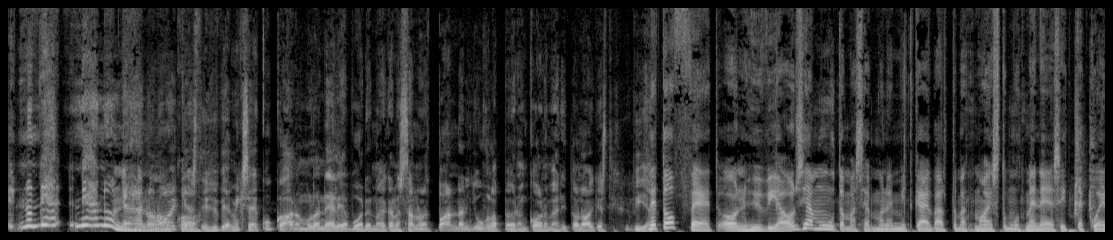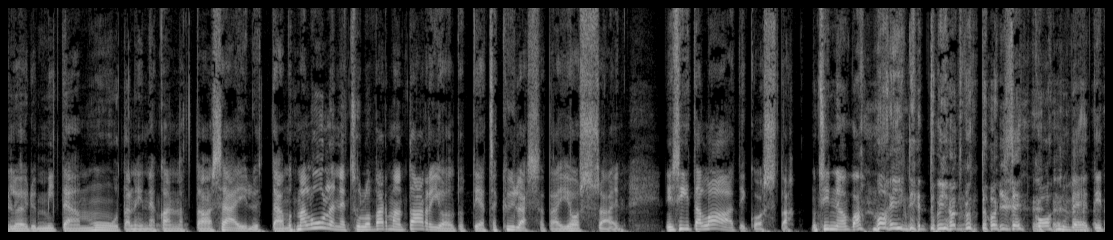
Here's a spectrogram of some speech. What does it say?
No nehän, nehän on Nehän ihan on ok. oikeasti hyviä. Miksei kukaan ole mulle neljän vuoden aikana sanonut, että pandan juhlapöydän konvehdit on oikeasti hyviä. Ne toffeet on hyviä. On siellä muutama semmoinen, mitkä ei välttämättä maistu, mutta menee sitten, kun ei löydy mitään muuta, niin ne kannattaa säilyttää. Mutta mä luulen, että sulla on varmaan tarjoltu, tiedätkö, kylässä tai jossain, niin siitä laatikosta. Mutta sinne on vaan mainittu jotkut toiset konveetit.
